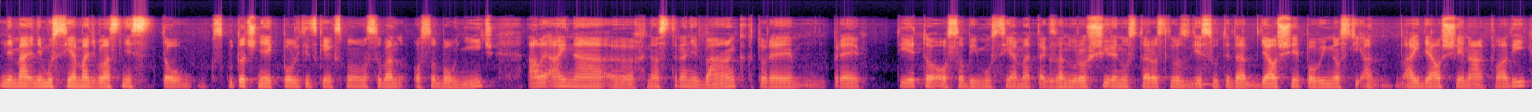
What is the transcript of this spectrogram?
nemá, nemusia mať vlastne s tou skutočne politicky exponovanou osobou nič, ale aj na, e, na strane bank, ktoré pre tieto osoby musia mať tzv. rozšírenú starostlivosť, kde sú teda ďalšie povinnosti a aj ďalšie náklady.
